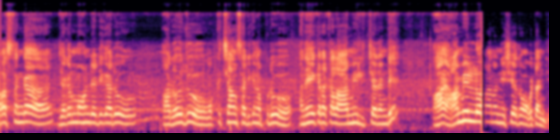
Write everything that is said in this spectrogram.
వాస్తవంగా జగన్మోహన్ రెడ్డి గారు ఆ రోజు ఒక్క ఛాన్స్ అడిగినప్పుడు అనేక రకాల హామీలు ఇచ్చారండి. ఆ హామీల్లో మన నిషేధం ఒకటండి.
